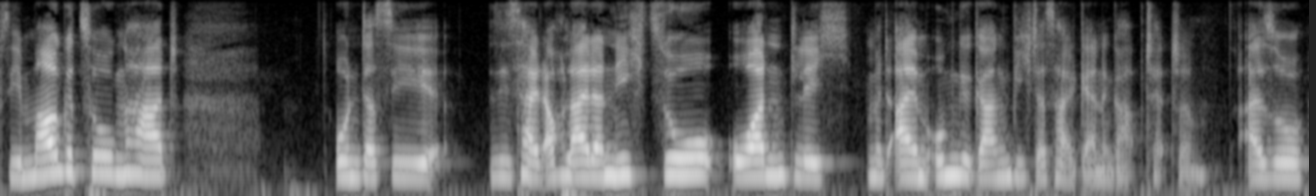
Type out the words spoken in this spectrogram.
sie im Maul gezogen hat und dass sie sie ist halt auch leider nicht so ordentlich mit allem umgegangen, wie ich das halt gerne gehabt hätte. Also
